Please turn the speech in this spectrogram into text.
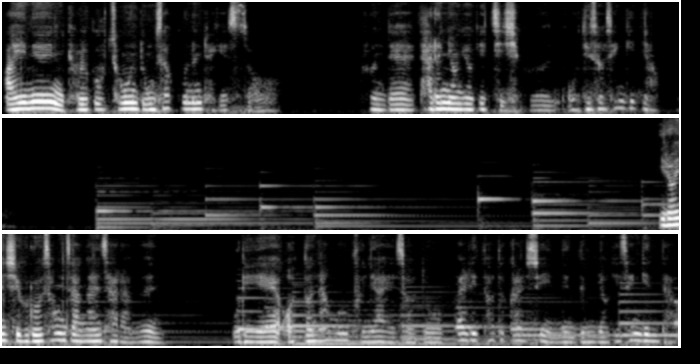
아이는 결국 좋은 농사꾼은 되겠어. 그런데 다른 영역의 지식은 어디서 생기냐고. 이런 식으로 성장한 사람은 우리의 어떤 학문 분야에서도 빨리 터득할 수 있는 능력이 생긴다고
